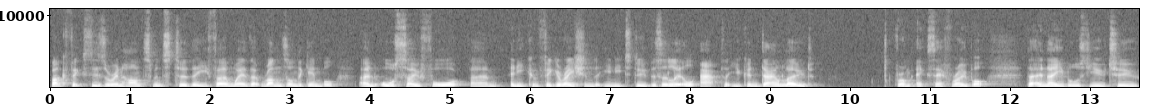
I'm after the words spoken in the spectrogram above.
bug fixes or enhancements to the firmware that runs on the gimbal, and also for um, any configuration that you need to do. There's a little app that you can download from XF Robot that enables you to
